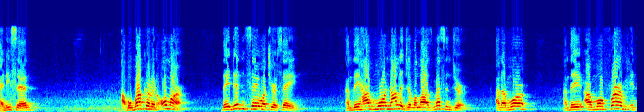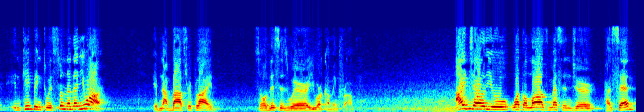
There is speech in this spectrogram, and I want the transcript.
And he said, Abu Bakr and Omar, they didn't say what you're saying. And they have more knowledge of Allah's messenger and are more and they are more firm in, in keeping to his sunnah than you are. Ibn Abbas replied, So this is where you are coming from. I tell you what Allah's messenger has said,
